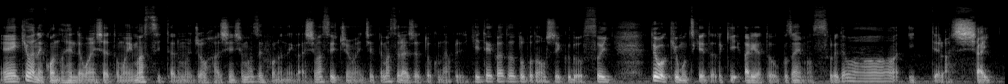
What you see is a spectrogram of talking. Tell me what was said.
え今日はね、この辺で終わりにしたいと思います。Twitter でも情報発信します。フォローお願いします。YouTube 毎日やってます。ラジオトークのアプリで聞いてる方とボタンを押してください。では今日もお付き合いいただきありがとうございます。それでは、いってらっしゃい。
